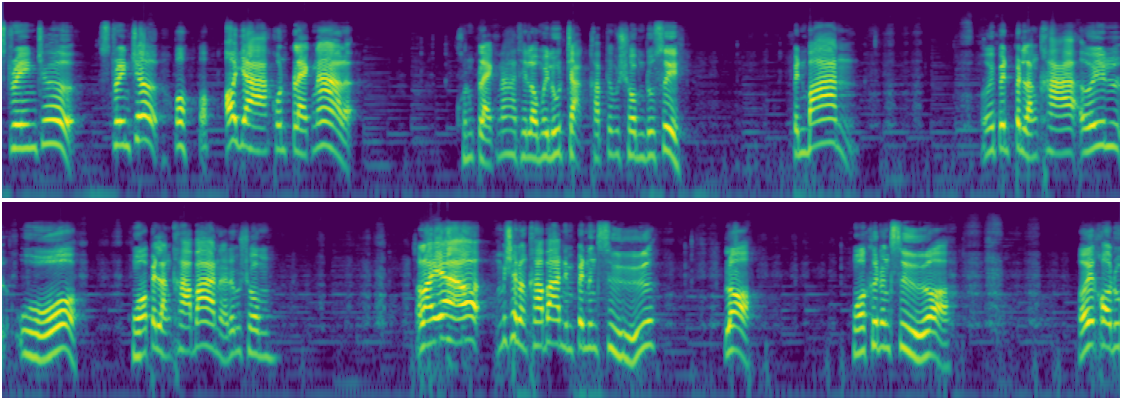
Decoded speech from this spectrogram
stranger stranger โอ้อ๋อยาคนแปลกหน้าเหรอคนแปลกหน้าที่เราไม่รู้จักครับท่านผู้ชมดูสิ เป็นบ้าน เอ้ยเป็นเป็นหลังคา เอ้ยโอ้โหหัวเป็นหลังคาบ้านเหรอท่านผู้ชม อะไรอะเออไม่ใช่หลังคาบ้านนี่มันเป็นหนังสือหรอ หัวคือหนังสือเหรอเฮ้ยขอดู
